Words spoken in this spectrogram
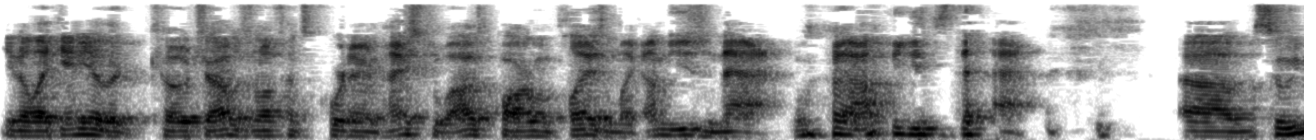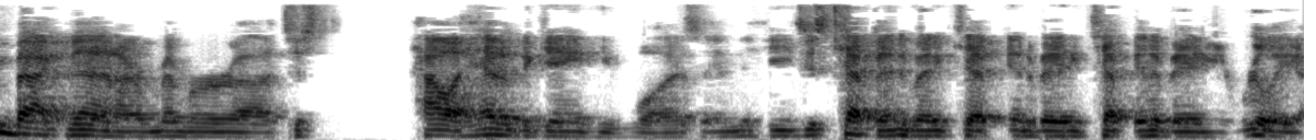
you know, like any other coach, I was an offensive coordinator in high school. I was borrowing plays. I'm like, I'm using that. I'll use that. Um, so even back then, I remember uh, just how ahead of the game he was, and he just kept innovating, kept innovating, kept innovating. It really,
